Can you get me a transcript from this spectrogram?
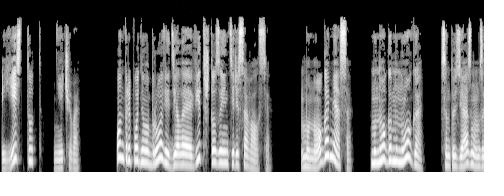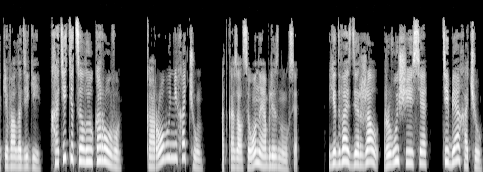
есть тут нечего. Он приподнял брови, делая вид, что заинтересовался. Много мяса? Много-много, с энтузиазмом закивала Диги. Хотите целую корову? Корову не хочу, отказался он и облизнулся. Едва сдержал рвущееся тебя хочу,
